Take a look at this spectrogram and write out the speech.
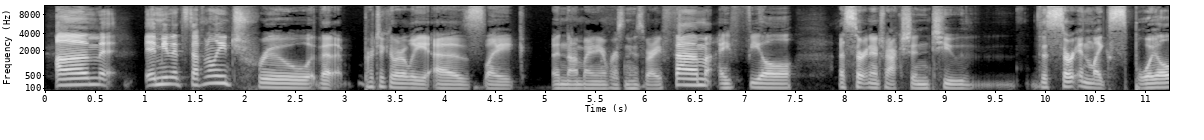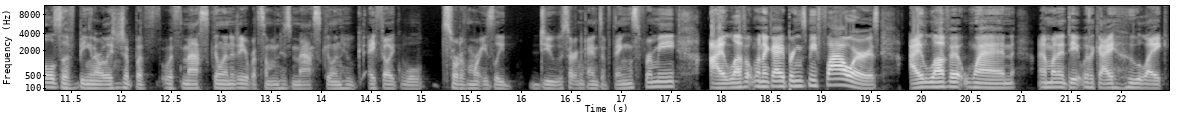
um I mean it's definitely true that particularly as like a non-binary person who's very femme, I feel a certain attraction to the certain like spoils of being in a relationship with with masculinity or with someone who's masculine who I feel like will sort of more easily do certain kinds of things for me. I love it when a guy brings me flowers. I love it when I'm on a date with a guy who like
